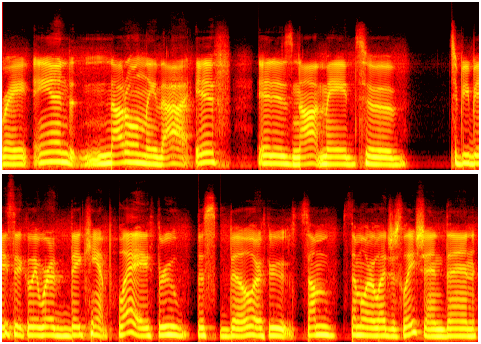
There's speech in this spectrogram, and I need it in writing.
Right. And not only that, if it is not made to to be basically where they can't play through this bill or through some similar legislation, then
